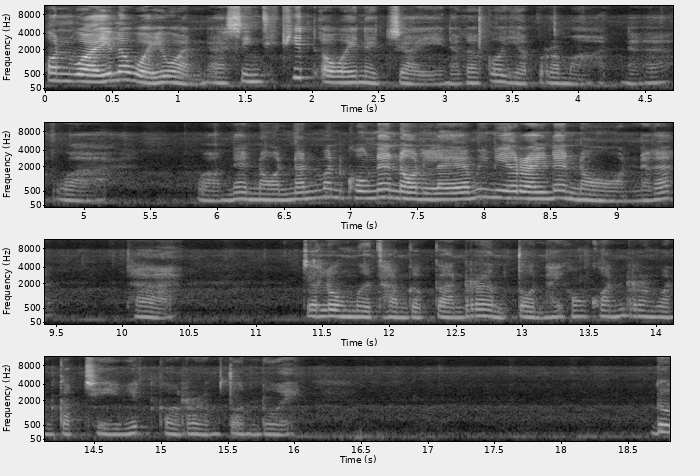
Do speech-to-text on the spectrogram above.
อ่อนไหวและไหวหวั่นอะสิ่งที่คิดเอาไว้ในใจนะคะก็อย่าประมาทนะคะว่าความแน่นอนนั้นมันคงแน่นอนแล้วไม่มีอะไรแน่นอนนะคะถ้าจะลงมือทำกับการเริ่มต้นให้ของขวัญรางวัลกับชีวิตก็เริ่มต้นด้วย ดู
